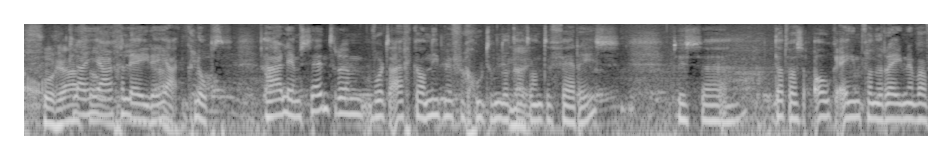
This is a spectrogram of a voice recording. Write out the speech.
Vorig jaar klein jaar geleden. Ja. ja. klopt. Haarlem Centrum wordt eigenlijk al niet meer vergoed omdat nee. dat dan te ver is. Dus uh, dat was ook een van de redenen waar,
